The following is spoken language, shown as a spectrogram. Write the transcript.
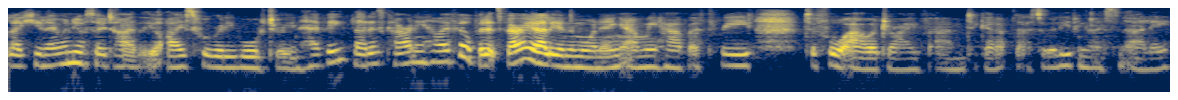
like you know when you're so tired that your eyes feel really watery and heavy, that is currently how I feel. But it's very early in the morning and we have a three to four hour drive um, to get up there. So we're leaving nice and early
